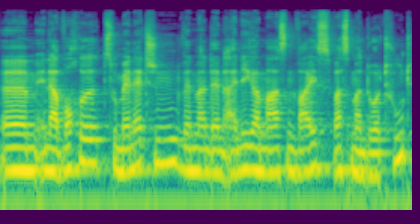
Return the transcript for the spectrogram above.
ähm, in der Woche zu managen, wenn man denn einigermaßen weiß, was man dort tut.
